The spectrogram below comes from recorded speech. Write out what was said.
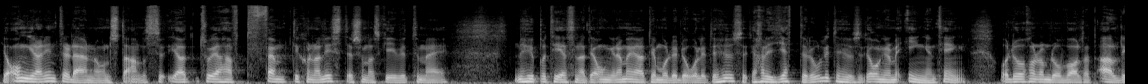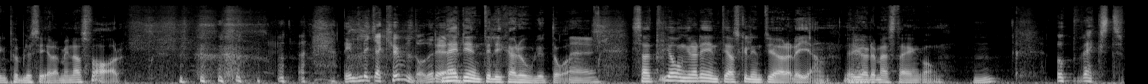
Jag ångrar inte det där någonstans. Jag tror jag har haft 50 journalister som har skrivit till mig med hypotesen att jag ångrar mig att jag mådde dåligt i huset. Jag hade jätteroligt i huset, jag ångrar mig ingenting. Och då har de då valt att aldrig publicera mina svar. det är inte lika kul då? Det är det. Nej, det är inte lika roligt då. Nej. Så att jag ångrar det inte, jag skulle inte göra det igen. Jag gör det mesta en gång. Mm. Uppväxt?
